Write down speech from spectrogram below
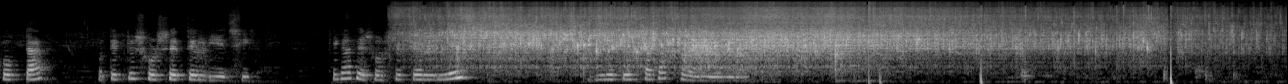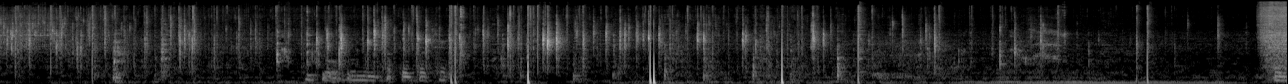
কোপ্তার ওতে একটু সর্ষের তেল দিয়েছি। ঠিক আছে? সর্ষের তেল দিয়ে দিয়ে তেজপাতা দিয়ে দিলাম জল নেই হাতের কাছে হুম।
